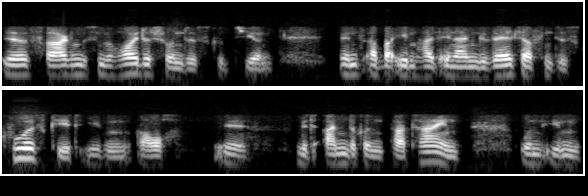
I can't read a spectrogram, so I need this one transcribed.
äh, Fragen müssen wir heute schon diskutieren. Wenn es aber eben halt in einen gesellschaftlichen Diskurs geht, eben auch äh, mit anderen Parteien und eben,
